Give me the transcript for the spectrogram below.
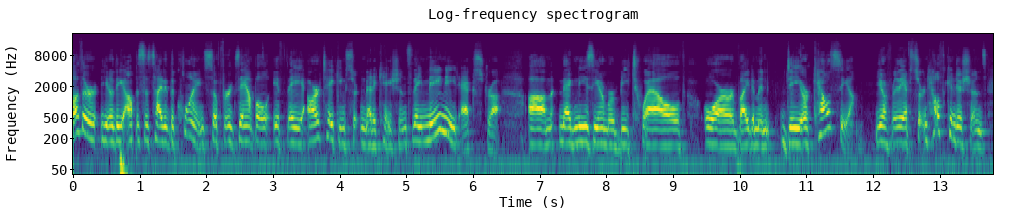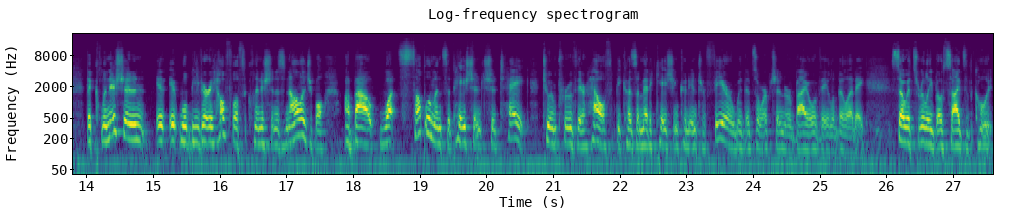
other, you know, the opposite side of the coin. So, for example, if they are taking certain medications, they may need extra um, magnesium or B12 or vitamin D or calcium. You know, if they have certain health conditions, the clinician, it, it will be very helpful if the clinician is knowledgeable about what supplements the patient should take to improve their health because a medication could interfere with absorption or bioavailability. So it's really both sides of the coin.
